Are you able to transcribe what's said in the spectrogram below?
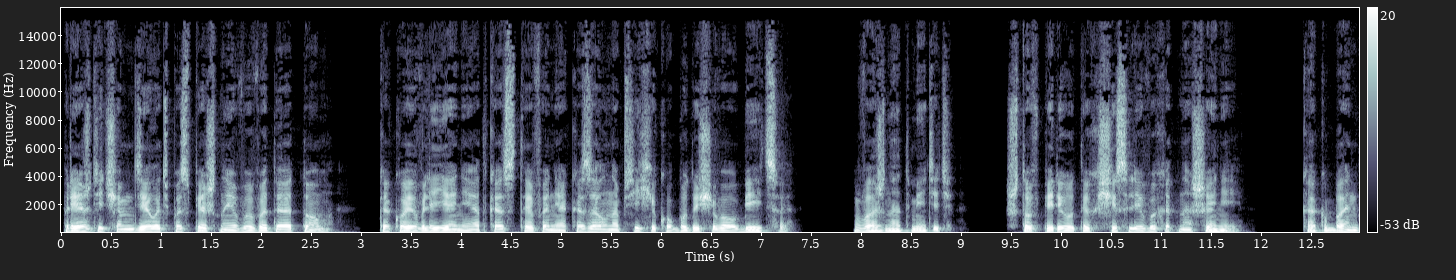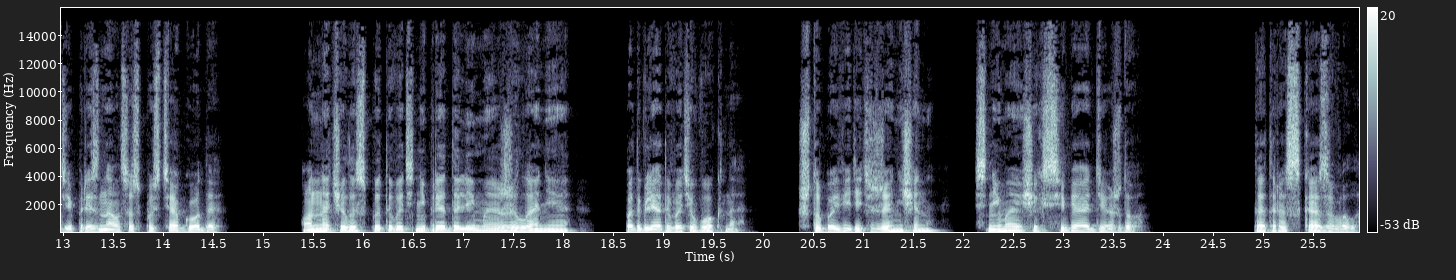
Прежде чем делать поспешные выводы о том, какое влияние отказ Стефани оказал на психику будущего убийцы, важно отметить, что в период их счастливых отношений, как Банди признался спустя годы, он начал испытывать непреодолимое желание подглядывать в окна, чтобы видеть женщин, снимающих с себя одежду. Тед рассказывал,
